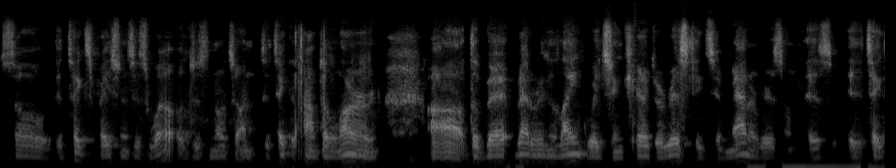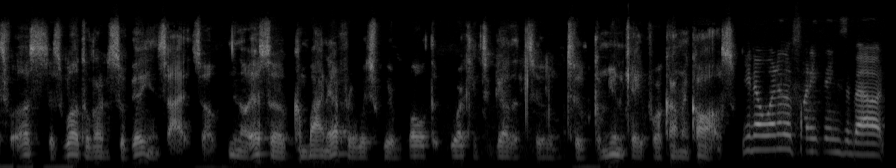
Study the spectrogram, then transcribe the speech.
so it takes patience as well, just know to, to take the time to learn uh, the vet, veteran language and characteristics and mannerism as it takes for us as well to learn the civilian side. So you know it's a combined effort which we're both working together to to communicate for a common cause. You know, one of the funny things about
